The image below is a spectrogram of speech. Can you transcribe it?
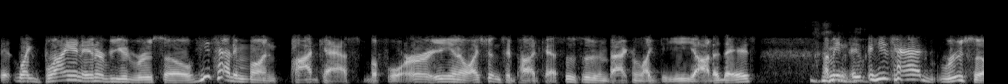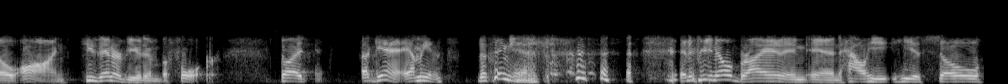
it, like Bryan interviewed Russo. He's had him on podcasts before. Or, you know, I shouldn't say podcasts. This has been back in like the Yada days. I mean, he's had Russo on. He's interviewed him before, but again, I mean, the thing is, and if you know Bryan and and how he he is so,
